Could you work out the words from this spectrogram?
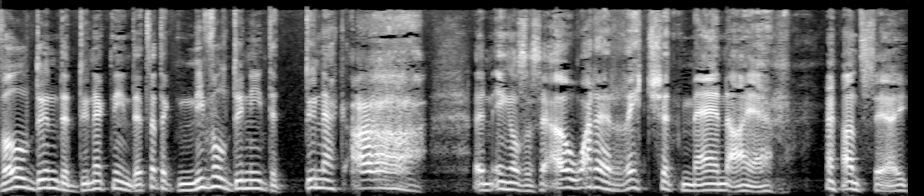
wil doen dit doen ek nie. Dit wat ek nie wil doen nie dit doen ek. Ah in Engels sê oh what a wretched man I am. En sê hy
